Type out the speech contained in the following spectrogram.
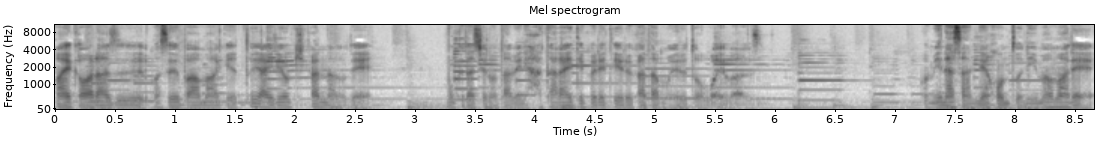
相変わらず、スーパーマーケットや医療機関などで僕たちのために働いてくれている方もいると思います、皆さんね本当に今まで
